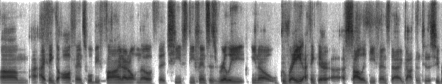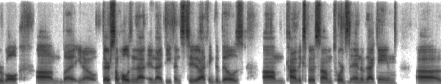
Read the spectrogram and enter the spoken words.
Um, I, I think the offense will be fine. I don't know if the Chiefs' defense is really, you know, great. I think they're a, a solid defense that got them to the Super Bowl. Um, but you know, there's some holes in that in that defense too. I think the Bills um, kind of exposed some towards the end of that game uh,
